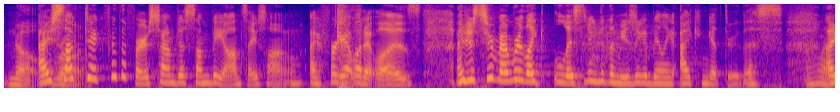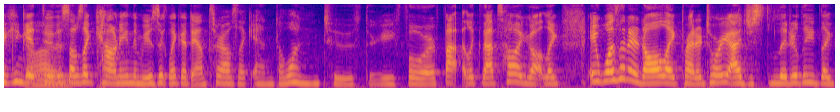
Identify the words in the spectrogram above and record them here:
no I wrong. sucked dick for the first time to some Beyonce song. I forget what it was. I just remember like listening to the music and being like, I can get through this. Oh I can get through this. I was like counting the music like a dancer. I was like, and a one, two, three, four, five. Like that's how I got. Like it wasn't at all like predatory. I just literally like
